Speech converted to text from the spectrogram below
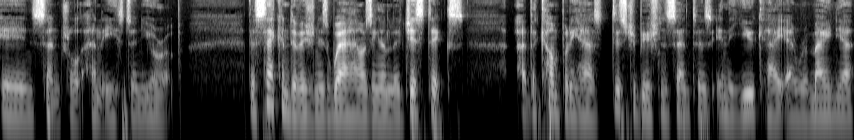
in Central and Eastern Europe. The second division is warehousing and logistics. Uh, the company has distribution centres in the UK and Romania,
